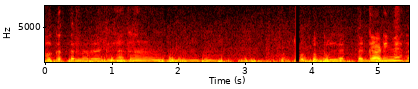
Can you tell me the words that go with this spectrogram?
ಹೋಗುತ್ತನ್ನ ರೆಡಿಯಾಗ. ಪುಟ್ಟು ಪುಟ್ಟು ಬುಲ್ಲೆಟ್ ಗಾಡಿ ಮೇಲ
